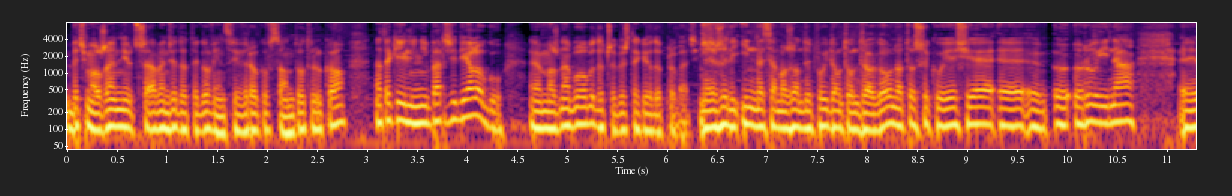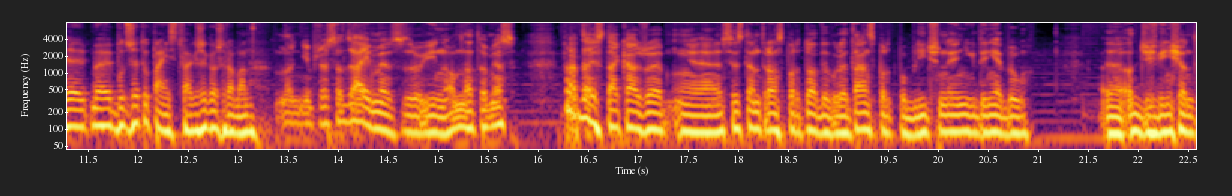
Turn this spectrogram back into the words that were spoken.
Być może nie trzeba będzie do tego więcej wyroków sądu, tylko na takiej linii bardziej dialogu e, można byłoby do czegoś takiego doprowadzić. No jeżeli inne samorządy pójdą tą drogą, no to szykuje się e, e, ruina budżetu państwa. Grzegorz Roman. No nie przesadzajmy z ruiną, natomiast prawda jest taka, że system transportowy, w ogóle transport publiczny nigdy nie był, od 90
